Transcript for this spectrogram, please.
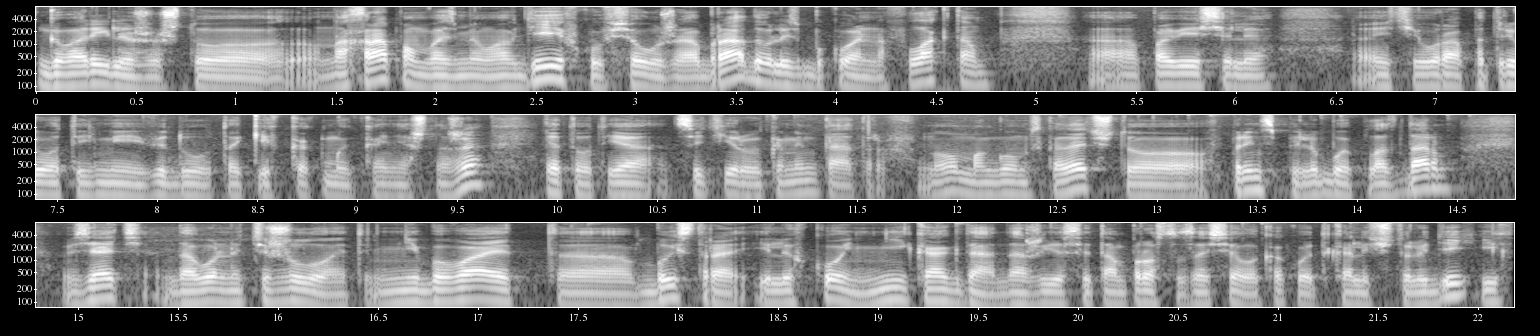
говорили же, что нахрапом возьмем Авдеевку, все уже обрадовались, буквально флаг там э, повесили эти ура-патриоты, имею в виду таких, как мы, конечно же. Это вот я цитирую комментаторов. Но могу вам сказать, что, в принципе, любой плацдарм взять довольно тяжело. Это не бывает э, быстро и легко никогда. Даже если там просто засело какое-то количество людей, их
